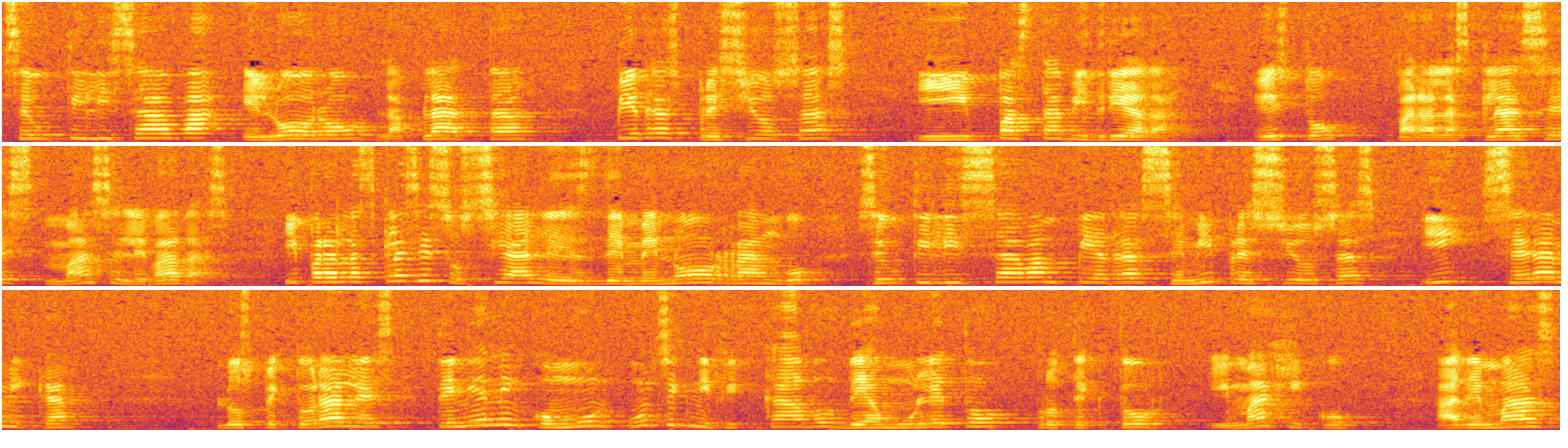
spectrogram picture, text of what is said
se utilizaba el oro, la plata, piedras preciosas y pasta vidriada. Esto para las clases más elevadas y para las clases sociales de menor rango se utilizaban piedras semipreciosas y cerámica. Los pectorales tenían en común un significado de amuleto protector y mágico, además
